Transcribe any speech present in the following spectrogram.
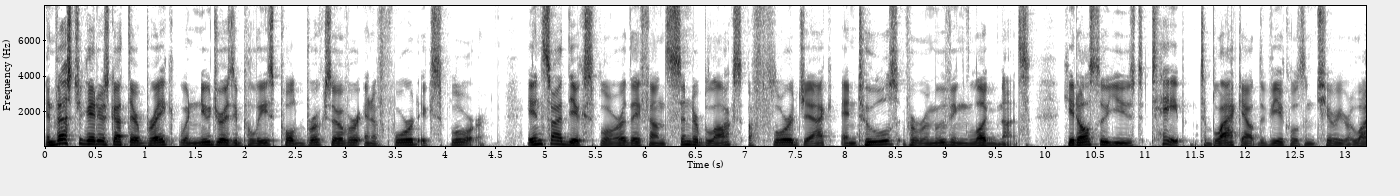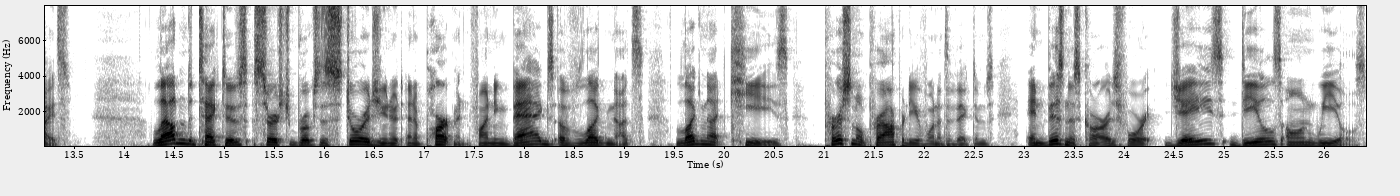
Investigators got their break when New Jersey police pulled Brooks over in a Ford Explorer. Inside the Explorer, they found cinder blocks, a floor jack, and tools for removing lug nuts. He had also used tape to black out the vehicle's interior lights. Loudoun detectives searched Brooks's storage unit and apartment, finding bags of lug nuts, lug nut keys, personal property of one of the victims, and business cards for Jay's Deals on Wheels.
